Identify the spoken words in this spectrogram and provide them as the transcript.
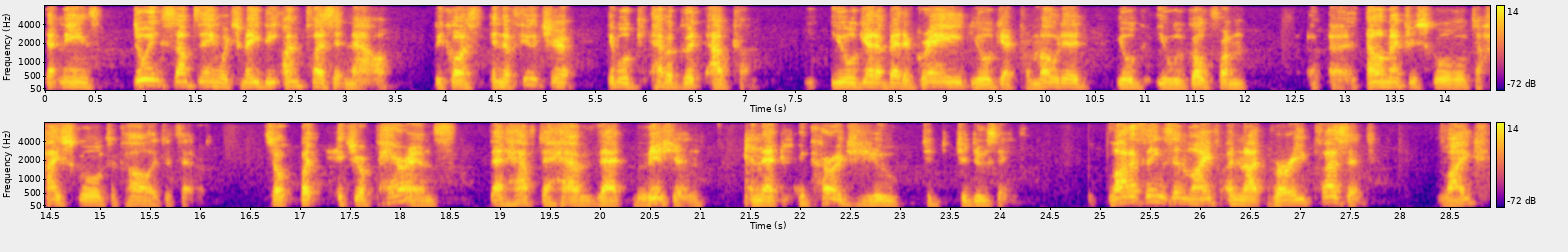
That means doing something which may be unpleasant now, because in the future, it will have a good outcome. You'll get a better grade, you'll get promoted, you'll you will go from uh, elementary school to high school to college, etc. So, but it's your parents that have to have that vision and that encourage you to, to do things. A lot of things in life are not very pleasant, like,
